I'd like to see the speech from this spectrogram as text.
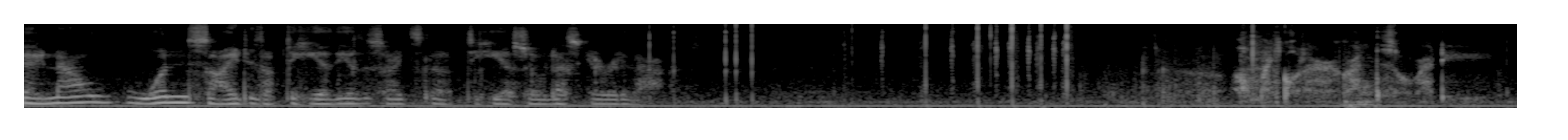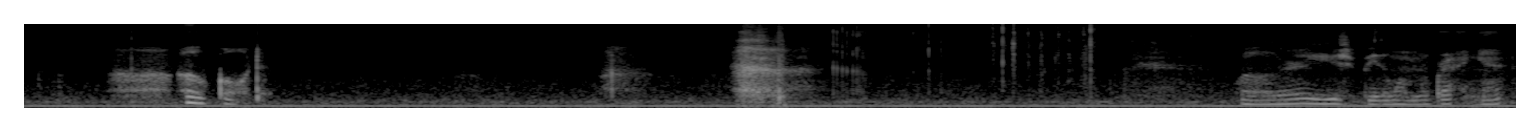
Okay, now one side is up to here, the other side's still up to here, so let's get rid of that. Oh my god, I regret this already. Oh god. Well, really, you should be the one regretting it.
